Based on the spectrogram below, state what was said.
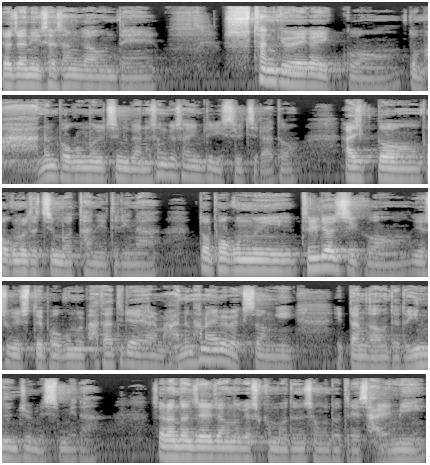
여전히 세상 가운데 숱한 교회가 있고 또 많은 복음을 증거하는 선교사님들이 있을지라도 아직도 복음을 듣지 못한 이들이나 또 복음이 들려지고 예수 그리스도의 복음을 받아들여야 할 많은 하나님의 백성이 이 땅 가운데도 있는 줄 믿습니다. 저 런던 제일장로교에 속한 모든 성도들의 삶이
